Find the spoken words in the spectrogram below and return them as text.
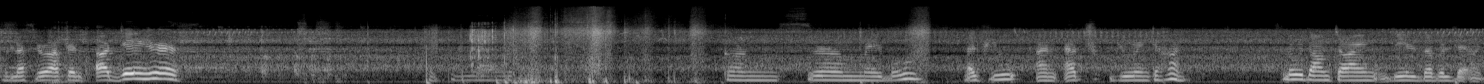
Velociraptors are dangerous. Consumables help you an edge during a hunt. Slow down time, deal double damage.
